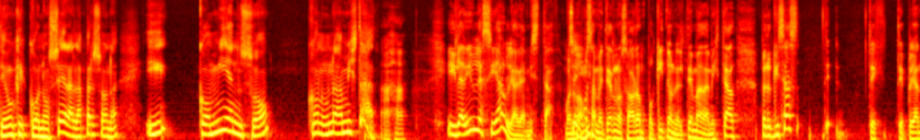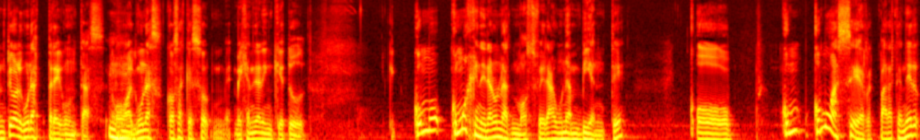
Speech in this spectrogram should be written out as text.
Tengo que conocer a la persona y comienzo con una amistad. Ajá. Y la Biblia sí habla de amistad. Bueno, Sí. vamos a meternos ahora un poquito en el tema de amistad, pero quizás te, te- te planteo algunas preguntas o algunas cosas que me, me generan inquietud. ¿Cómo, ¿Cómo generar una atmósfera, un ambiente? ¿O cómo, cómo hacer para tener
